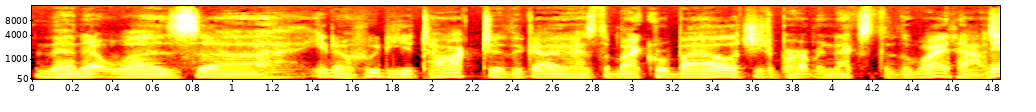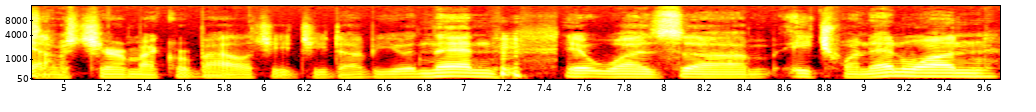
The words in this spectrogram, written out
And then it was, uh, you know, who do you talk to? The guy who has the microbiology department next to the White House. Yeah. I was chair of microbiology at GW, and then it was um, H1N1.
